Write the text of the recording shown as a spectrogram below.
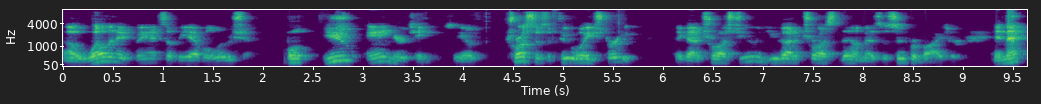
uh, well in advance of the evolution, both you and your teams. You know, trust is a two way street. They got to trust you, and you got to trust them as a supervisor. And that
